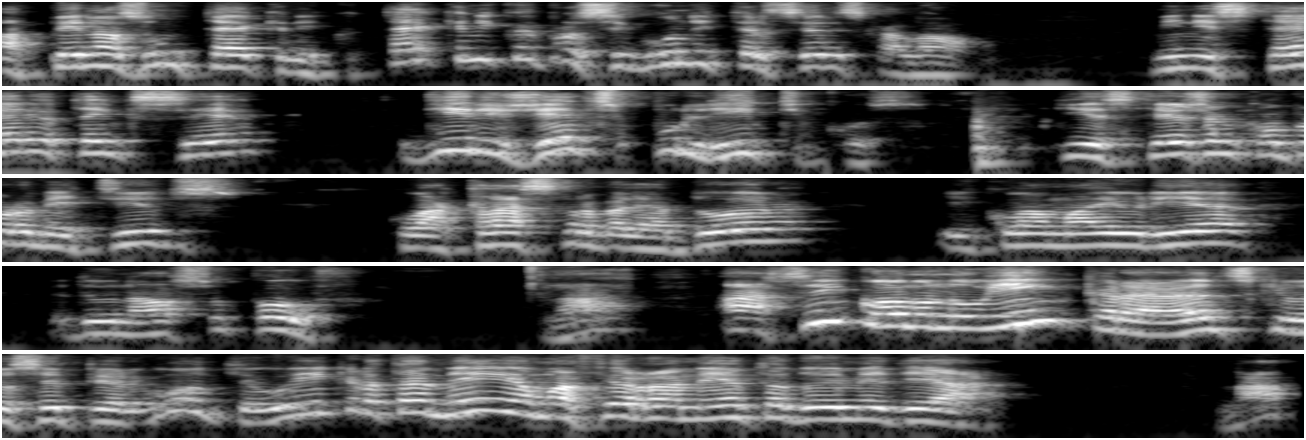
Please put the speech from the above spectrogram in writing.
apenas um técnico. Técnico é para o segundo e terceiro escalão. Ministério tem que ser dirigentes políticos que estejam comprometidos com a classe trabalhadora e com a maioria do nosso povo. Né? Assim como no INCRA, antes que você pergunte, o INCRA também é uma ferramenta do MDA. Né?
